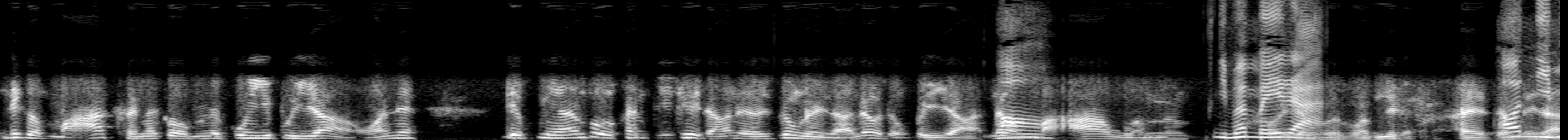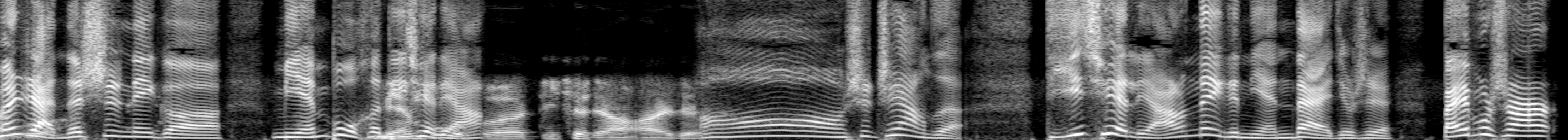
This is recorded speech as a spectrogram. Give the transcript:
那个麻可能跟我们的工艺不一样，完了，这棉布和的确良的用的染料都不一样。那哦麻我们你们没染我我们这个哎，对哦，你们染的是那个棉布和的确良。和的确良，哎对。哦，是这样子。的确良那个年代就是白布衫儿，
